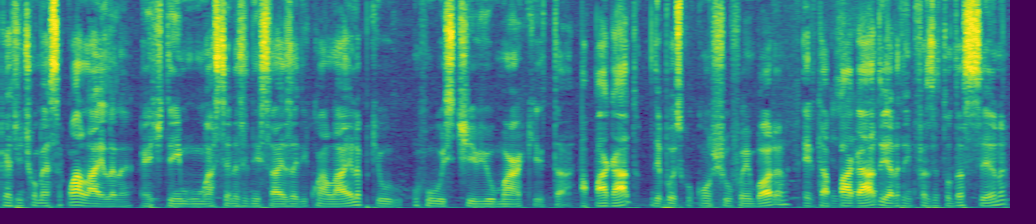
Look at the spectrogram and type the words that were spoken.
que a gente começa com a Layla, né? A gente tem umas cenas iniciais ali com a Layla, porque o, o Steve e o Mark tá apagado depois que o Khonshu foi embora, né? Ele tá Exato. apagado e ela tem que fazer toda a cena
